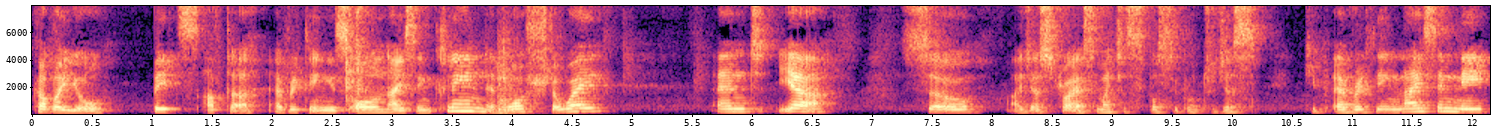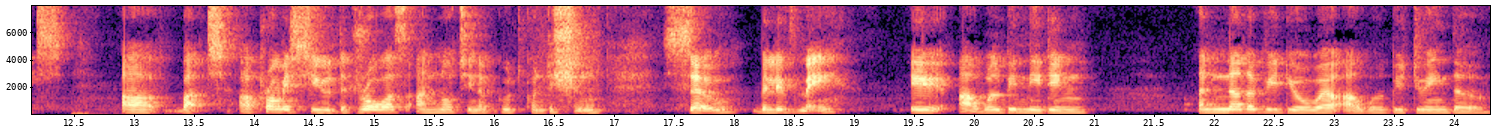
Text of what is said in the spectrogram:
cover your bits after everything is all nice and cleaned and washed away. And yeah so I just try as much as possible to just keep everything nice and neat uh, but I promise you the drawers are not in a good condition. So believe me eh, I will be needing another video where I will be doing the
